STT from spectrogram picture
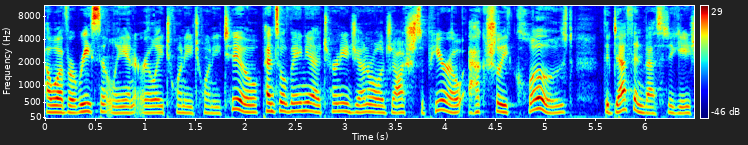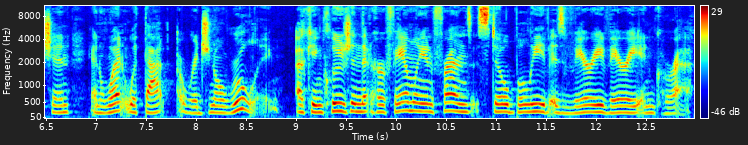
However, recently in early 2022, Pennsylvania Attorney General Josh Shapiro actually closed the death investigation and went with that original ruling, a conclusion that her family and friends still believe is very, very incorrect.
